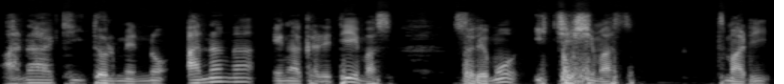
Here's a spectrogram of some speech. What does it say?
アナーキードルメンの穴が描かれています。それも一致します。つまり、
